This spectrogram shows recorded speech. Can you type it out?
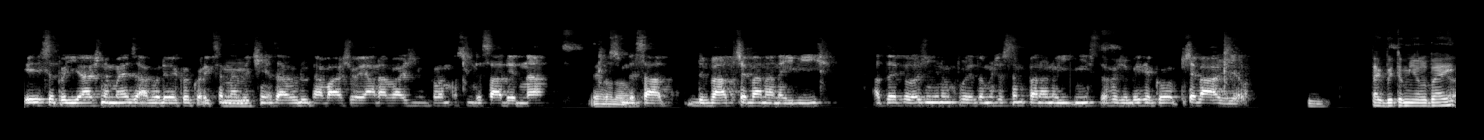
I když se podíváš na moje závody, jako kolik jsem na Hmm. většině závodů navážil, já navážím kolem 81, Jo, no. 82 třeba na nejvýš. A to je vyloženě jenom kvůli tomu, že jsem paranoidní z toho, že bych jako převážil. Tak by to mělo být? Jo.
